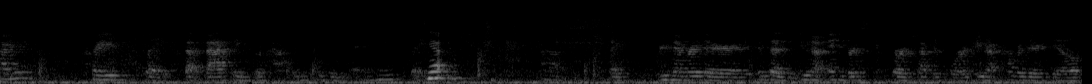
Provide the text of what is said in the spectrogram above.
kind of prays like that bad things would happen to his enemies. Like, Yeah. um, like remember their. It says, "Do not in verse or chapter four, do not cover their guilt,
